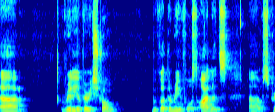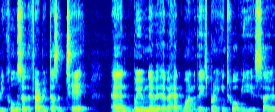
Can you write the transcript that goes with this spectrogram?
um, really are very strong. We've got the reinforced eyelets, uh, which is pretty cool, so the fabric doesn't tear. And we've never ever had one of these break in 12 years, so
